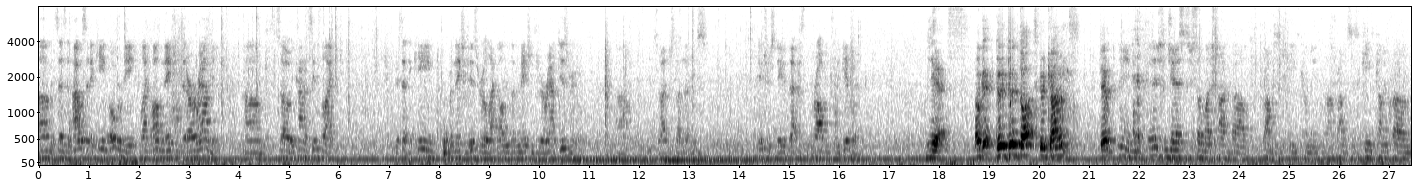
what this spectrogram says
um, it says that I will set a king over me like all the nations that are around me. Um, so it kind of seems like they're the king for the nation of Israel like all these other nations that are around Israel. Um, so I just thought that was interesting if that was the problem to begin with. Yes. Okay. Good. Good thoughts. Good comments. Tim. I mean, just in Genesis, there's so much talk about promises of kings coming, uh, promises of kings coming from,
